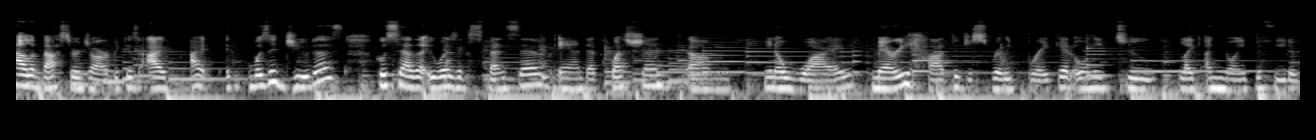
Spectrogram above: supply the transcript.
alabaster jar because I I it, was it Judas who said that it was expensive? And uh, questioned um, you know why Mary had to just really break it only to like anoint the feet of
